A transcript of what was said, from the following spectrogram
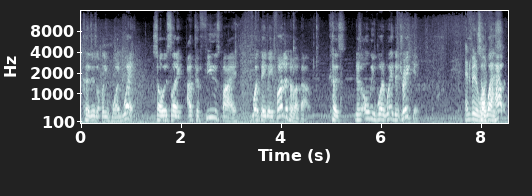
because there's only one way. So it's like I'm confused by what they made fun of him about because there's only one way to drink it. Anybody So watching what this? happened?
